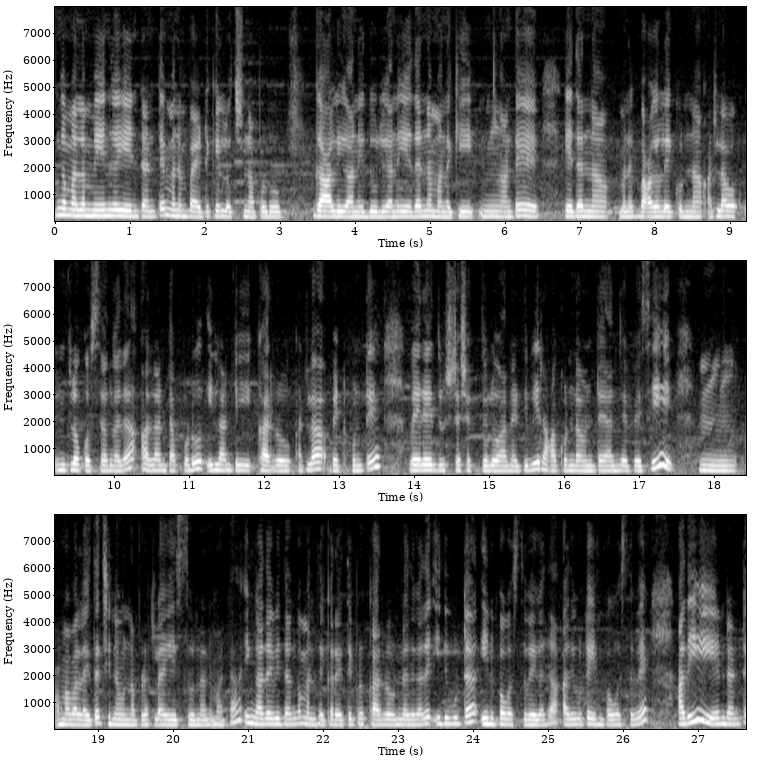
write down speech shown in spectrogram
ఇంకా మళ్ళీ మెయిన్గా ఏంటంటే మనం బయటకు వెళ్ళి వచ్చినప్పుడు గాలి కానీ ధూళి కానీ ఏదన్నా మనకి అంటే ఏదన్నా మనకు బాగలేకున్నా అట్లా ఇంట్లోకి వస్తాం కదా అలాంటప్పుడు ఇలాంటి కర్రు అట్లా పెట్టుకుంటే వేరే దృష్ట శక్తులు అనేటివి రాకుండా ఉంటాయి అని చెప్పేసి అమ్మ వాళ్ళు అయితే చిన్న ఉన్నప్పుడు అట్లా వేస్తుండే ఇంకా అదేవిధంగా మన దగ్గర అయితే ఇప్పుడు కర్ర ఉండదు కదా ఇది కూడా ఇనుప వస్తువే కదా అది కూడా ఇనుప వస్తువే. అది ఏంటంటే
